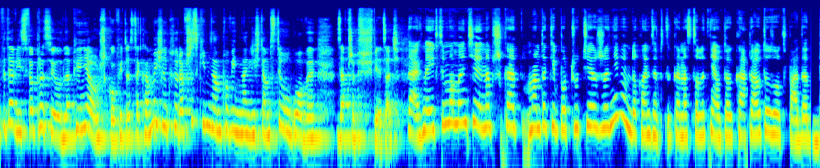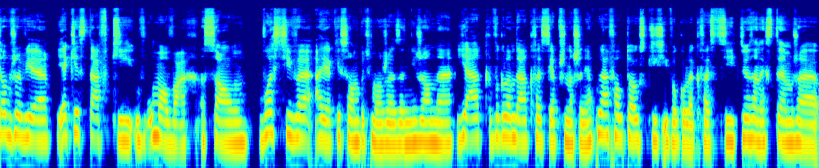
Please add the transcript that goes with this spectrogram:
wydawnictwa pracują dla pieniążków i to jest taka myśl, która wszystkim nam powinna gdzieś tam z tyłu głowy zawsze przyświecać. Tak, no i w tym momencie na przykład mam takie poczucie, że nie wiem do końca, czy tylko nastoletnia autorka, czy autor z odpada dobrze wie, jak jakie stawki w umowach są właściwe, a jakie są być może zaniżone, jak wygląda kwestia przenoszenia praw autorskich i w ogóle kwestii związanych z tym, że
